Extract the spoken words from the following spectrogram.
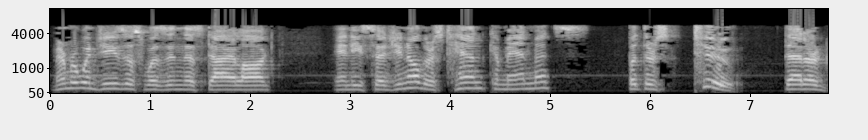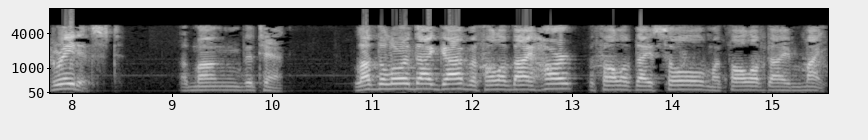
Remember when Jesus was in this dialogue and he said, you know, there's ten commandments, but there's two that are greatest among the ten. Love the Lord thy God with all of thy heart, with all of thy soul, and with all of thy might.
